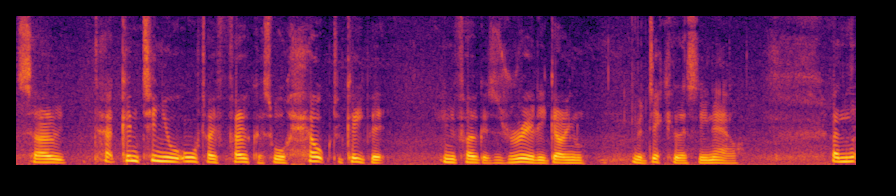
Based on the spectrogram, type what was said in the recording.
So that continual autofocus will help to keep it in focus. It's really going ridiculously now. And,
